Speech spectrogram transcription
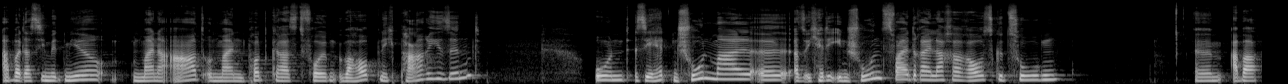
aber dass sie mit mir und meiner Art und meinen Podcast-Folgen überhaupt nicht pari sind. Und sie hätten schon mal, äh, also ich hätte ihnen schon zwei, drei Lacher rausgezogen. Ähm, aber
